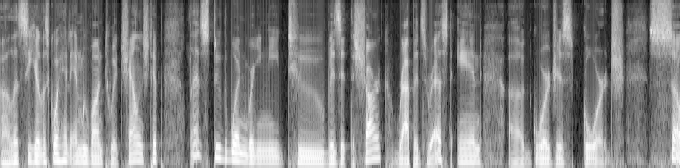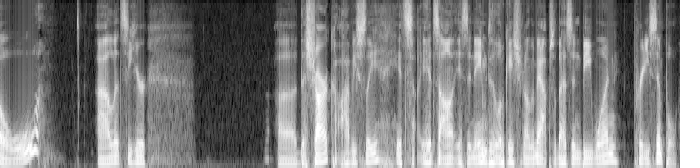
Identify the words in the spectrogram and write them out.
Uh, let's see here. Let's go ahead and move on to a challenge tip. Let's do the one where you need to visit the Shark, Rapids Rest, and uh, Gorgeous Gorge. So, uh, let's see here. Uh, the Shark, obviously, it's it's uh, it's a named location on the map, so that's in B one. Pretty simple.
